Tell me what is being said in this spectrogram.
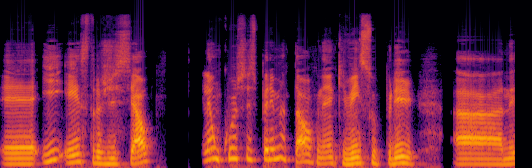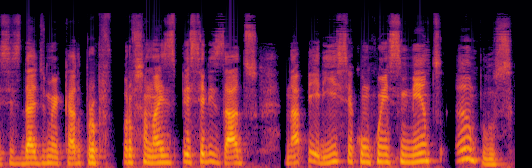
é, e Extrajudicial ele é um curso experimental, né, que vem suprir a necessidade do mercado por profissionais especializados na perícia com conhecimentos amplos,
